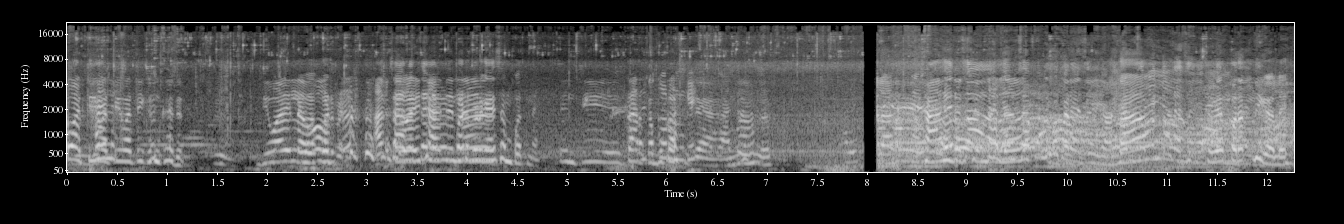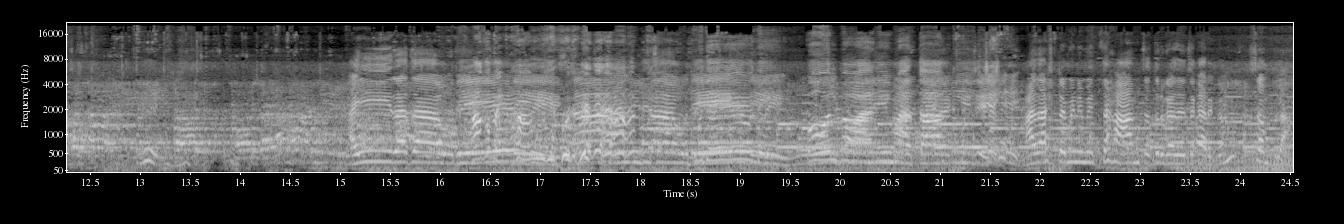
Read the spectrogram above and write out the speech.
वाटी वाटी वाटी घेऊन खातात. दिवाळीला हो. आणि दिवाळीच्या आधी ना काही संपत नाही. त्यांची तारका बुक असते. छान दर्शन झालं. आता सगळे परत निघाले आई राजा उदे बोल भवानी माता की जय. आज अष्टमी निमित्त हा आमचा दुर्गादेवीचा कार्यक्रम संपला.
